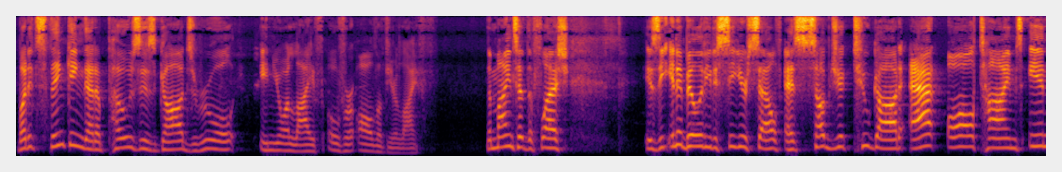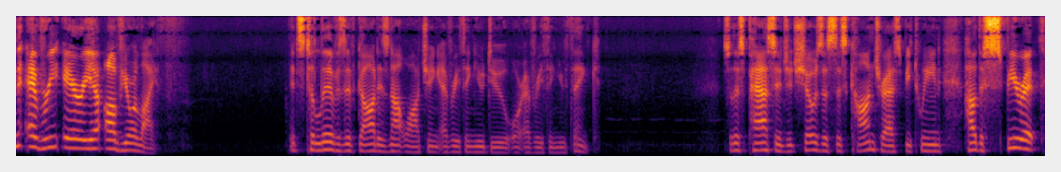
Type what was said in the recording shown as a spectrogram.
but it's thinking that opposes God's rule in your life over all of your life. The mindset of the flesh is the inability to see yourself as subject to God at all times in every area of your life. It's to live as if God is not watching everything you do or everything you think. So, this passage, it shows us this contrast between how the Spirit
